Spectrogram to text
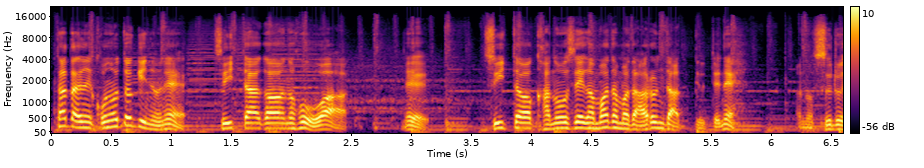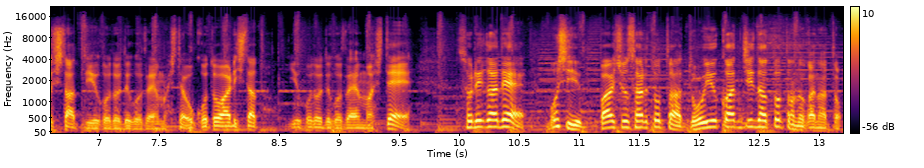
ただねこの時のね Twitter 側の方はね Twitter は可能性がまだまだあるんだって言ってねあのスルーしたということでございましてお断りしたということでございましてそれがねもし買収されとったらどういう感じになっとったのかなと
